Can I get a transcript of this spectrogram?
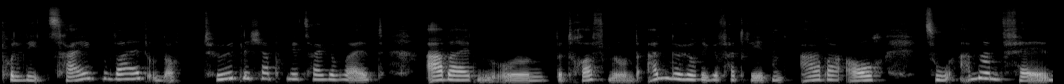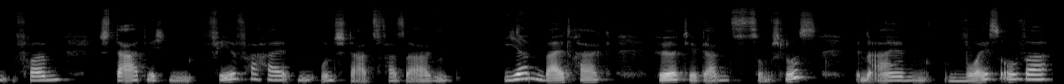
Polizeigewalt und auch tödlicher Polizeigewalt arbeiten und Betroffene und Angehörige vertreten, aber auch zu anderen Fällen von staatlichem Fehlverhalten und Staatsversagen. Ihren Beitrag hört ihr ganz zum Schluss in einem Voice-Over,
